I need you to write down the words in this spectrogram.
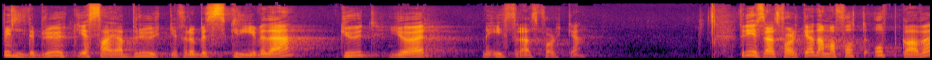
bildebruk Jesaja bruker for å beskrive det Gud gjør med israelsfolket. For Israelsfolket har fått oppgave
